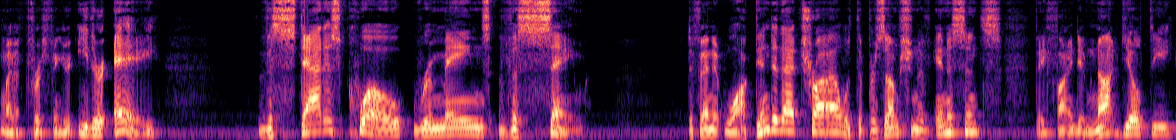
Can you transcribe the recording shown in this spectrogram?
my first finger. Either A, the status quo remains the same. Defendant walked into that trial with the presumption of innocence. They find him not guilty.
